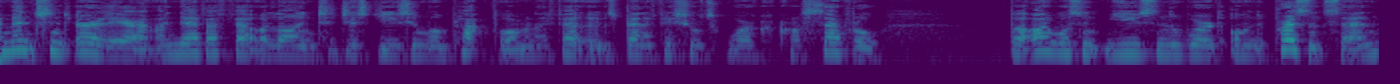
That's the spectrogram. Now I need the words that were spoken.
mentioned earlier I never felt aligned to just using one platform and I felt it was beneficial to work across several. But I wasn't using the word omnipresence then.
